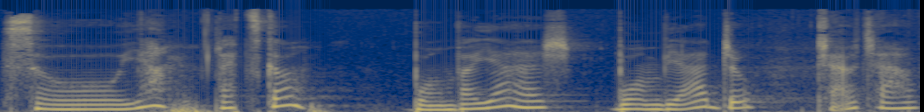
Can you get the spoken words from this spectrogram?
So, yeah, let's go. Buon voyage, buon viaggio. Ciao, ciao.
